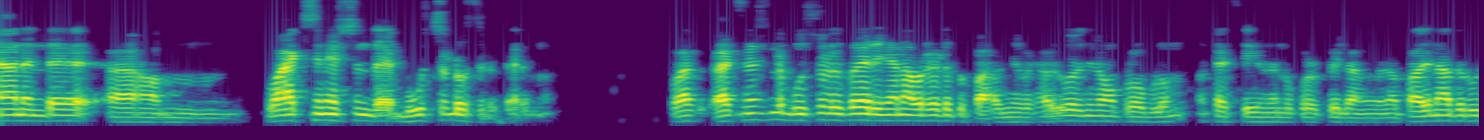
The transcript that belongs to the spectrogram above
ഞാൻ എന്റെ വാക്സിനേഷന്റെ ബൂസ്റ്റർ ഡോസ് എടുത്തായിരുന്നു. വാക്സിനേഷന്റെ ബൂസ്റ്റർ ഡോസ് കാര്യം ഞാൻ അവരുടെ അടുത്ത് പറഞ്ഞു. പക്ഷെ അവർ പറഞ്ഞു നോ പ്രോബ്ലം ടെസ്റ്റ് ചെയ്യുന്നതിന് കുഴപ്പമില്ല എന്ന് പറഞ്ഞു. അപ്പോൾ അതിനകത്തൊരു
